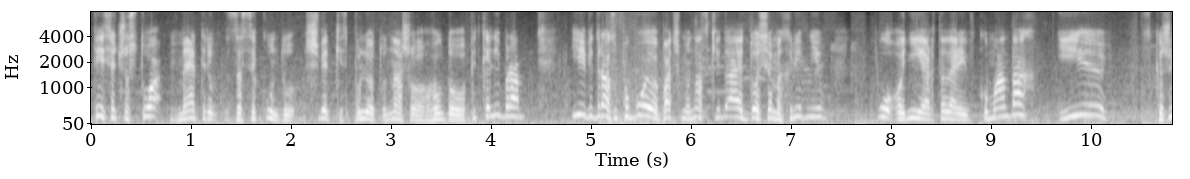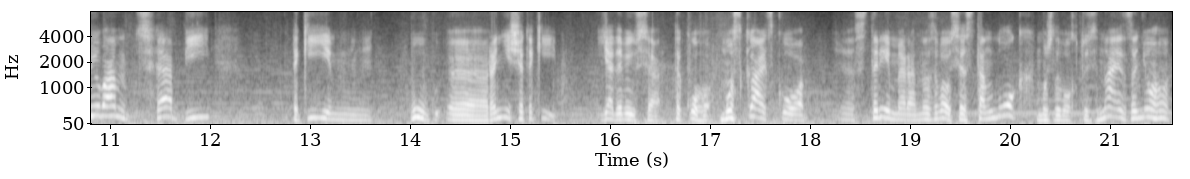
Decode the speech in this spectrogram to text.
1100 метрів за секунду швидкість польоту нашого голдового підкалібра. І відразу по бою бачимо, нас кидають до сьомих рівнів по одній артилерії в командах. І скажу вам, це бій такий був е, раніше такий. Я дивився такого москальського е, стрімера, називався Станлок. Можливо, хтось знає за нього.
